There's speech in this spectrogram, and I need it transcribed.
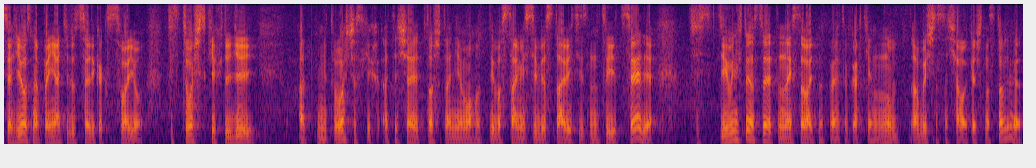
серьезно принять эту цель как свою. То есть творческих людей – от нетворческих отличает то, что они могут либо сами себе ставить изнутри цели, его никто не заставляет нарисовать, например, эту картину. Ну, обычно сначала, конечно, наставляют,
